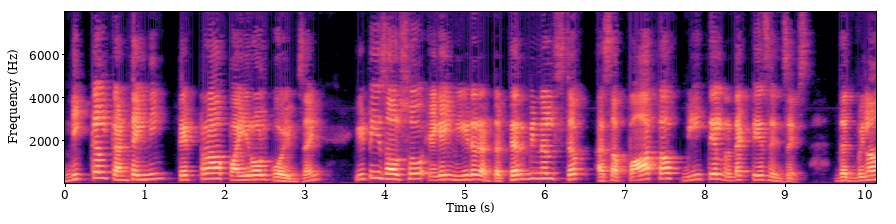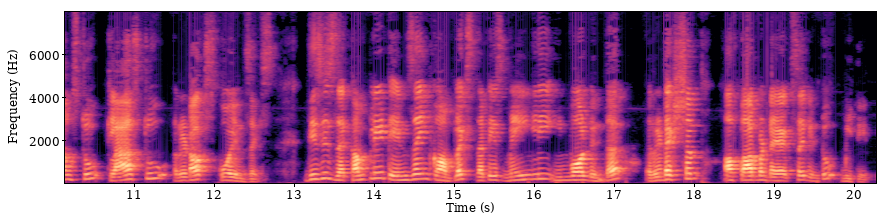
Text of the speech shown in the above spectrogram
nickel containing tetrapyrrole coenzyme. It is also again needed at the terminal step as a part of methyl reductase enzymes that belongs to class 2 redox coenzymes. This is a complete enzyme complex that is mainly involved in the reduction of carbon dioxide into methane.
